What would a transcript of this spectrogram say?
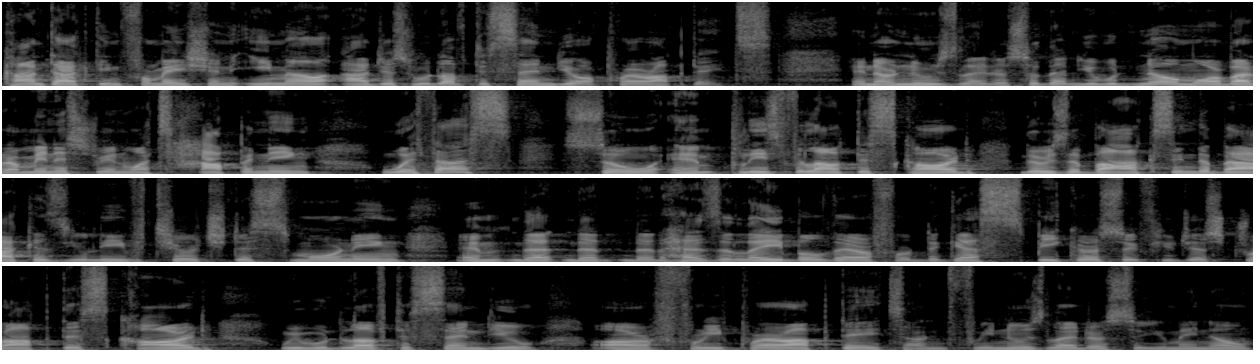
contact information, email address, we'd love to send you our prayer updates and our newsletter so that you would know more about our ministry and what's happening with us. So um, please fill out this card. There is a box in the back as you leave church this morning um, that, that, that has a label there for the guest speaker. So if you just drop this card, we would love to send you our free prayer updates, our free newsletters, so you may know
